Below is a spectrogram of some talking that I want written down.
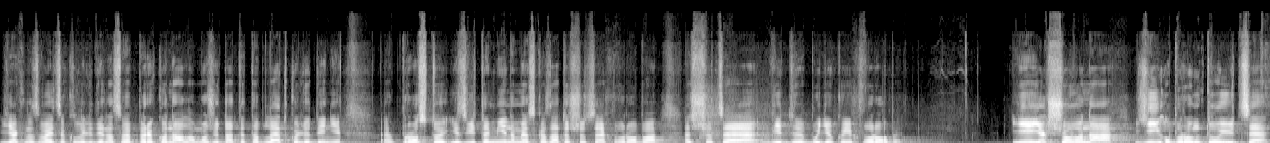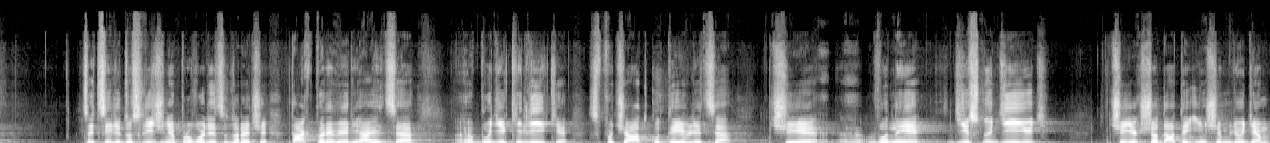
як називається, коли людина себе переконала, можуть дати таблетку людині е, просто із вітамінами, сказати, що це хвороба, що це від будь-якої хвороби. І якщо вона їй обґрунтують це, цілі дослідження проводяться. До речі, так перевіряються будь-які ліки. Спочатку дивляться, чи е, вони дійсно діють, чи якщо дати іншим людям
